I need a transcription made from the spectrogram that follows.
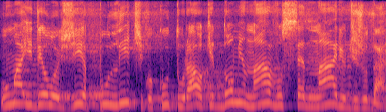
uma ideologia político-cultural que dominava o cenário de Judá.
